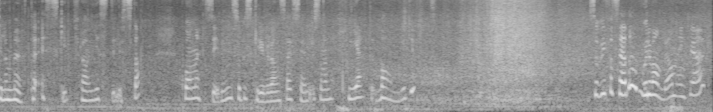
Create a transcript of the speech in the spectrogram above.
til å møte Eskil fra gjestelista. På nettsiden så beskriver han seg selv som en helt vanlig gutt. Så vi får se da, hvor vanlig han egentlig er.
